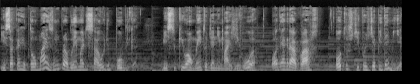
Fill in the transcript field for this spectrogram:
Isso acarretou mais um problema de saúde pública, visto que o aumento de animais de rua pode agravar outros tipos de epidemia.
